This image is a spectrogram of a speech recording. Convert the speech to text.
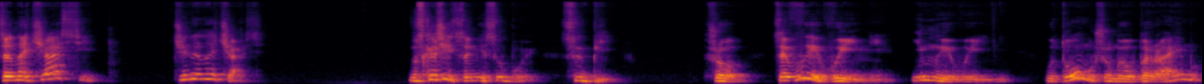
Це на часі чи не на часі? Ну скажіть самі собою, собі, що це ви винні і ми винні у тому, що ми обираємо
